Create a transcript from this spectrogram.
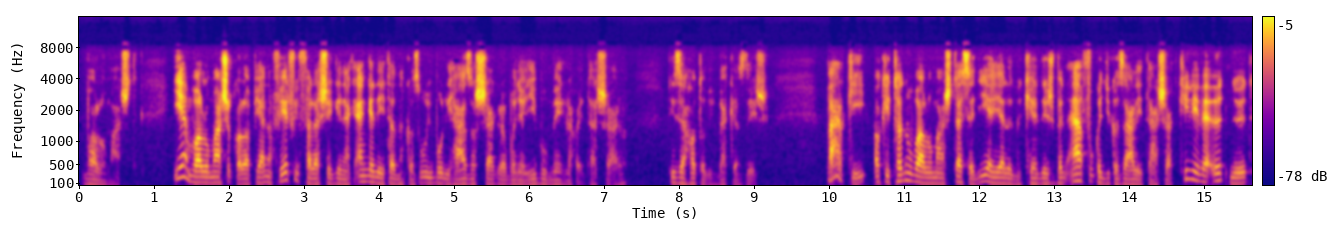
vallomást. Ilyen vallomások alapján a férfi feleségének engedélyt adnak az újbóli házasságra vagy a jibum végrehajtására. 16. bekezdés. Bárki, aki tanúvallomást tesz egy ilyen jellegű kérdésben, elfogadjuk az állítását, kivéve öt nőt,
